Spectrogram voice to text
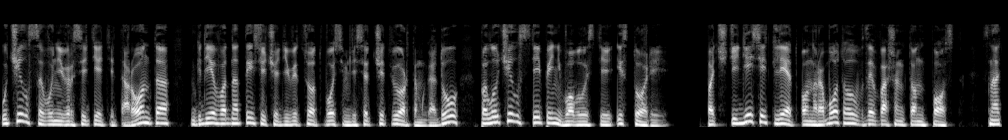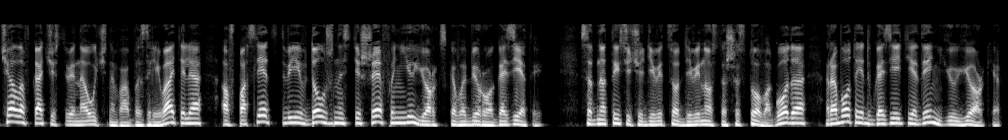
учился в университете Торонто, где в 1984 году получил степень в области истории. Почти 10 лет он работал в The Washington Post, сначала в качестве научного обозревателя, а впоследствии в должности шефа Нью-Йоркского бюро газеты. С 1996 года работает в газете The New Yorker,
